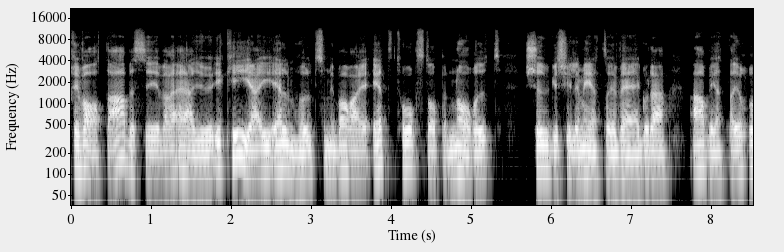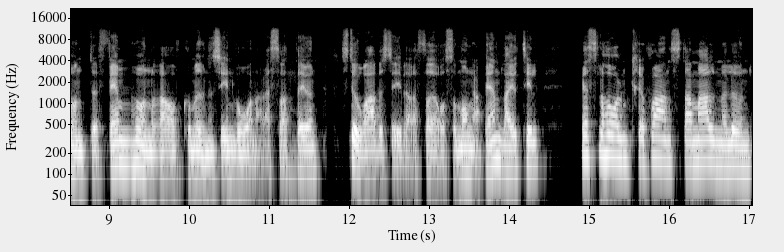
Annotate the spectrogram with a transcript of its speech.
privata arbetsgivare är ju Ikea i Älmhult som bara är ett tågstopp norrut 20 kilometer iväg och där arbetar ju runt 500 av kommunens invånare så att det är ju en stor arbetsgivare för oss och många pendlar ju till Hässleholm, Kristianstad, Malmö, Lund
